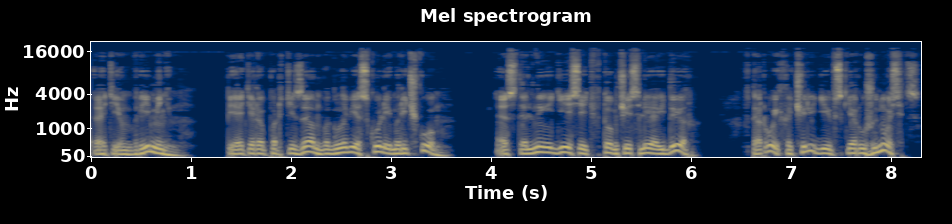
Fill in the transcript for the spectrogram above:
А тем временем пятеро партизан во главе с Колей морячком, остальные десять, в том числе Айдер, второй хачеридиевский оруженосец,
